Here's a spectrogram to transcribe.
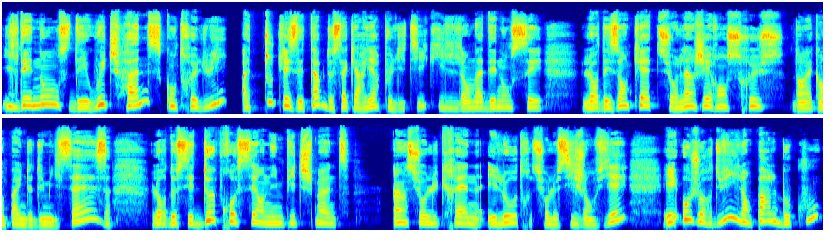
Il dénonce des witch hunts contre lui à toutes les étapes de sa carrière politique. Il en a dénoncé lors des enquêtes sur l'ingérence russe dans la campagne de 2016, lors de ses deux procès en impeachment, un sur l'Ukraine et l'autre sur le 6 janvier, et aujourd'hui il en parle beaucoup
